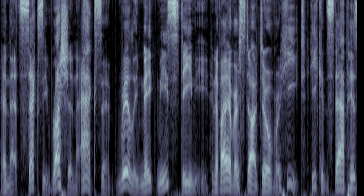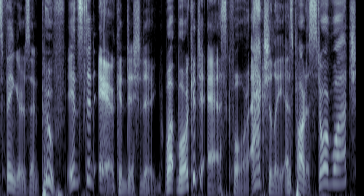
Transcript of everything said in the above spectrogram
and that sexy Russian accent really make me steamy. And if I ever start to overheat, he can snap his fingers and poof, instant air conditioning. What more could you ask for? Actually, as part of Stormwatch,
